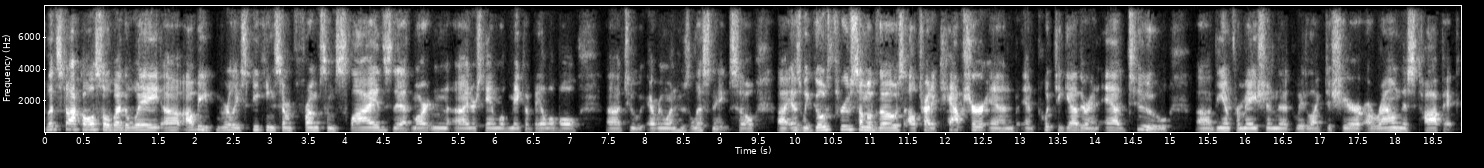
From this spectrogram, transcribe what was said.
let's talk also. By the way, uh, I'll be really speaking some from some slides that Martin, I understand, will make available uh, to everyone who's listening. So uh, as we go through some of those, I'll try to capture and, and put together and add to uh, the information that we'd like to share around this topic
